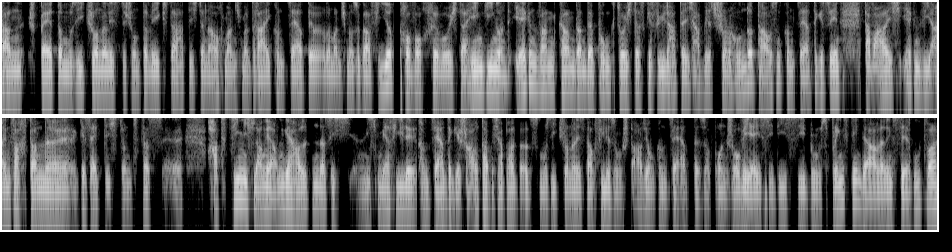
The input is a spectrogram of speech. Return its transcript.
dann später musikjournalistisch unterwegs. Da hatte ich dann auch manchmal drei Konzerte oder manchmal sogar vier pro Woche, wo ich da hinging. Und irgendwann kam dann der Punkt, wo ich das Gefühl hatte, ich habe jetzt schon 100.000 Konzerte gesehen. Da war ich irgendwie einfach dann äh, gesättigt. Und das äh, hat ziemlich lange angehalten, dass ich nicht mehr viele Konzerte geschaut habe. Ich habe halt als Musikjournalist auch viele so Stadionkonzerte, so Bon Jovi, ACDC, Bruce Springsteen, der allerdings sehr gut war,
